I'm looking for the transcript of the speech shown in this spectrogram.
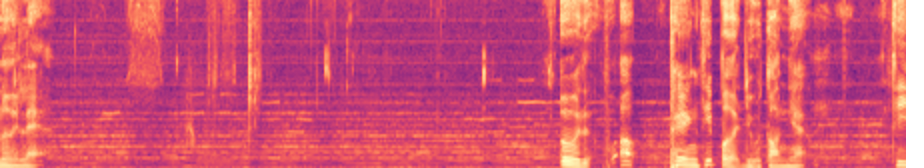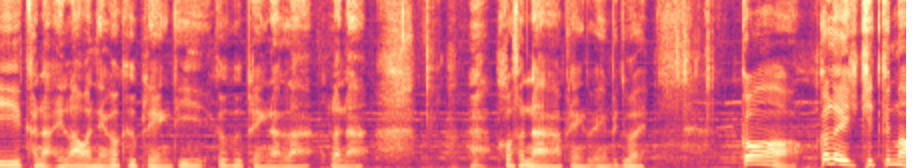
เลยแหละ เออเพลงที่เปิดอยู่ตอนเนี้ยที่ขณะให้เราอันเนี้ยก็คือเพลงที่ก็คือเพลงนั้นละแล้วนะ โฆษณาเพลงตัวเองไปด้วย ก็ก็เลยคิดขึ้นมา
